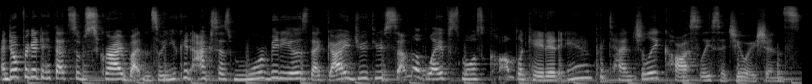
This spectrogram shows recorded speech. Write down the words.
And don't forget to hit that subscribe button so you can access more videos that guide you through some of life's most complicated and potentially costly situations.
